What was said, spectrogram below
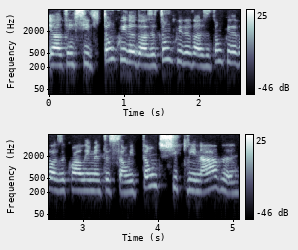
ela tem sido tão cuidadosa, tão cuidadosa, tão cuidadosa com a alimentação e tão disciplinada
